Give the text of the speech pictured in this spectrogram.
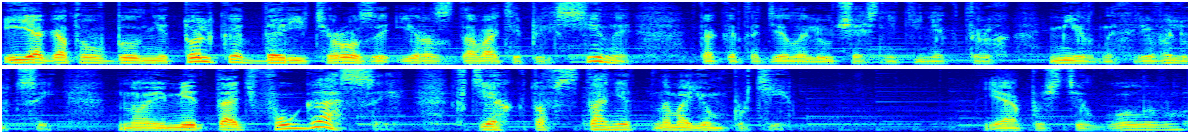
и я готов был не только дарить розы и раздавать апельсины, как это делали участники некоторых мирных революций, но и метать фугасы в тех, кто встанет на моем пути. Я опустил голову,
